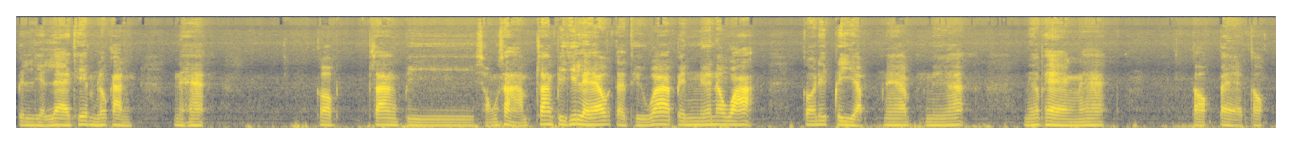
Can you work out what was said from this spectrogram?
เป็นเหรียญแร่เทมแล้วกันนะฮะ ก็ สร้างปี 23 สร้างปีที่แล้ว แต่ถือว่าเป็นเนื้อนวะก็ได้เปรียบนะครับ เนื้อเนื้อแพงนะฮะตอก 8 ตอก 8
